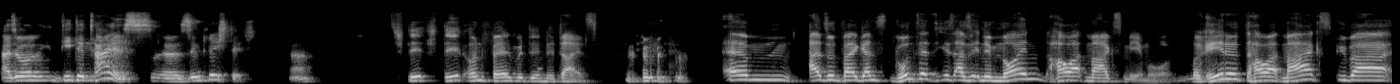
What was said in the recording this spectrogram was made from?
also die Details äh, sind wichtig. Ja. Steht, steht und fällt mit den Details. Ähm, also, weil ganz grundsätzlich ist, also in dem neuen Howard Marks Memo redet Howard Marks über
